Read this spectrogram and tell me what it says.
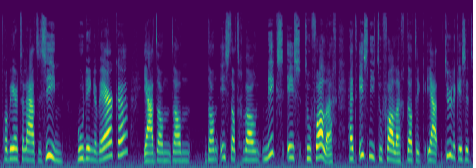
probeert te laten zien hoe dingen werken, ja, dan, dan, dan is dat gewoon niks is toevallig. Het is niet toevallig dat ik, ja, tuurlijk is het,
